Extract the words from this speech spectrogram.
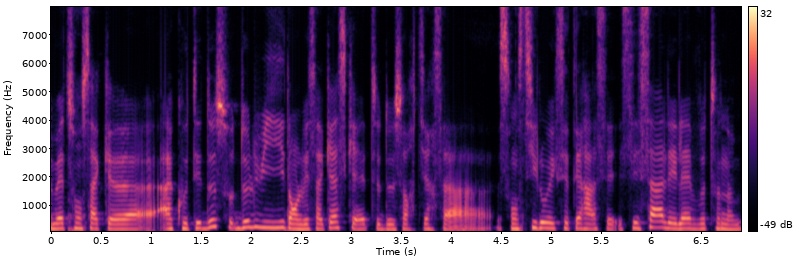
mettre son sac euh, à côté de lui, d'enlever sa casquette, de sortir son stylo, etc. C'est ça l'élève autonome.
